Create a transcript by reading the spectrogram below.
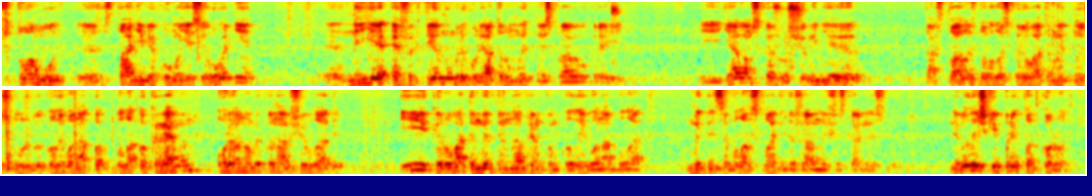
в тому е, стані, в якому є сьогодні, е, не є ефективним регулятором митної справи в Україні. І я вам скажу, що мені так склалось, довелось керувати митною службою, коли вона була окремим органом виконавчої влади, і керувати митним напрямком, коли вона була, митниця була в складі Державної фіскальної служби. Невеличкий приклад короткий.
